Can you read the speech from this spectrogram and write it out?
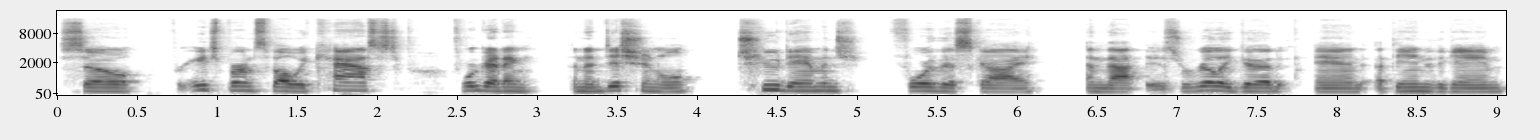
So for each burn spell we cast, we're getting an additional 2 damage for this guy, and that is really good. And at the end of the game,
